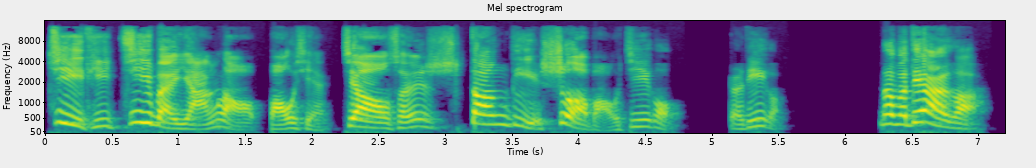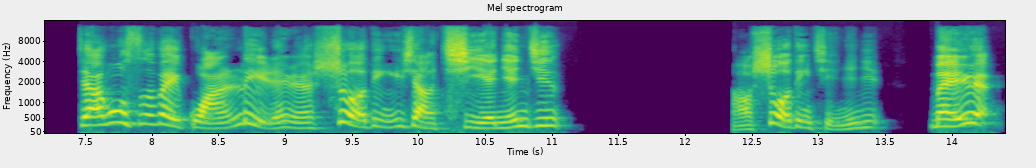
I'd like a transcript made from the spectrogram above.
计提基本养老保险，缴存当地社保机构。这是第一个。那么第二个，甲公司为管理人员设定一项企业年金，啊，设定企业年金，每月。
